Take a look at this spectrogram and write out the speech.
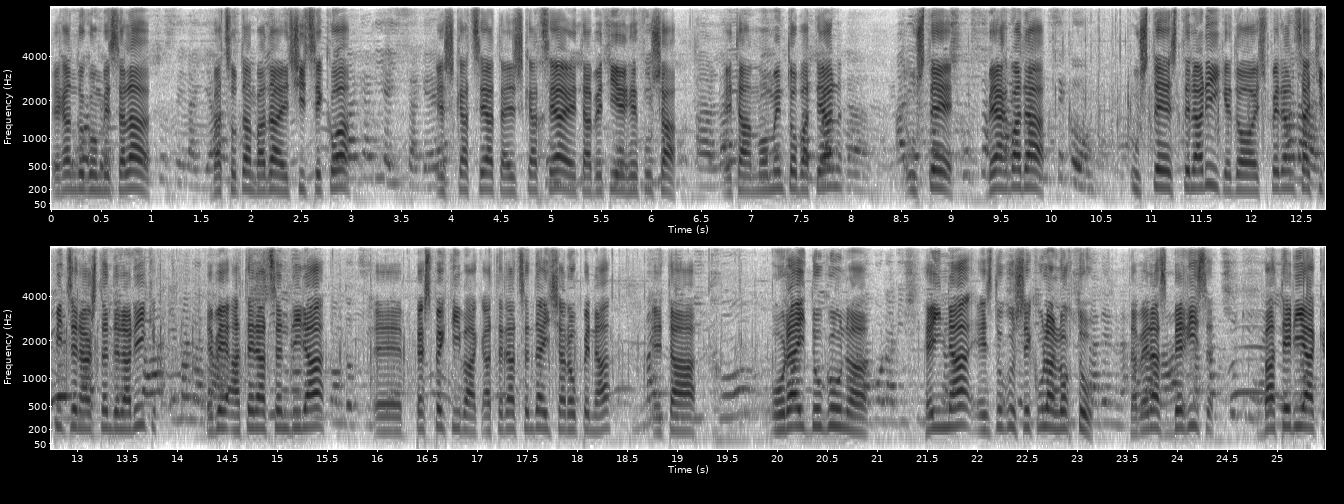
errandugun bezala batzotan bada etxitzekoa eskatzea eta eskatzea eta beti errefusa. Eta momento batean, uste behar bada uste ez delarik edo esperantza txipitzen hasten delarik, ebe ateratzen dira e, perspektibak, ateratzen da itxaropena, eta orai dugun heina ez dugu sekulan lortu. Eta beraz berriz bateriak,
